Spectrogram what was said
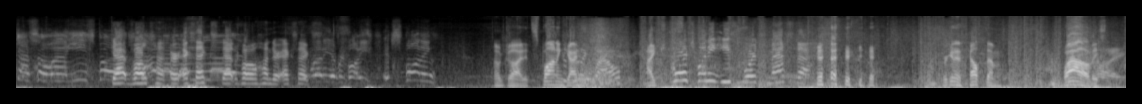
That's over esports. Dat Vault Hun- or XX. Dat Vault Hunter XX. Get ready, everybody. It's spawning. Oh god, it's spawning, Like, guys. wow. I. 420 Esports Master. yeah. We're gonna help them. Wow, they. s-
